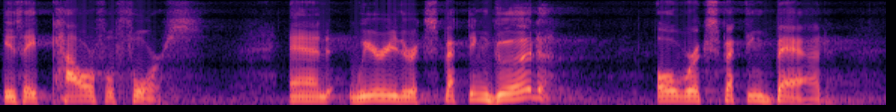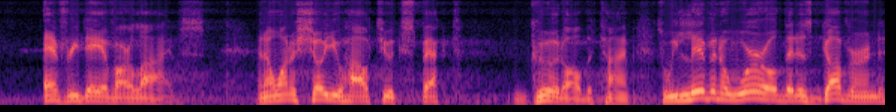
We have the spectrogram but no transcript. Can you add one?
is a powerful force. And we're either expecting good or we're expecting bad every day of our lives. And I want to show you how to expect good all the time. So we live in a world that is governed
